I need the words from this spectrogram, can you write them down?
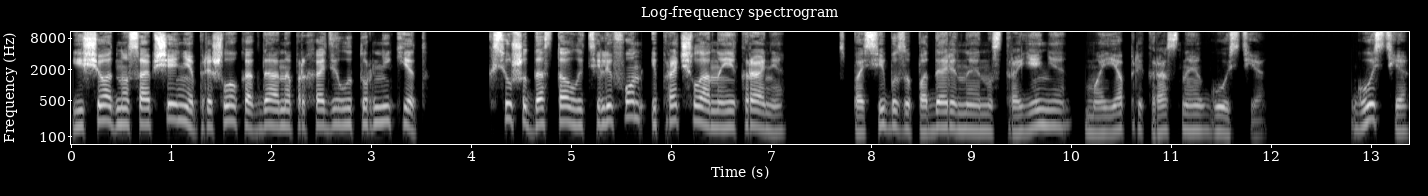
Еще одно сообщение пришло, когда она проходила турникет. Ксюша достала телефон и прочла на экране. «Спасибо за подаренное настроение, моя прекрасная гостья». Гостья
